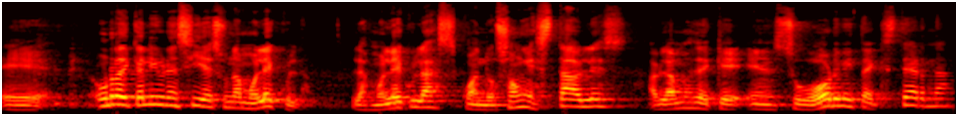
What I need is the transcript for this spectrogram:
Eh, un radical libre en sí es una molécula. Las moléculas cuando son estables, hablamos de que en su órbita externa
